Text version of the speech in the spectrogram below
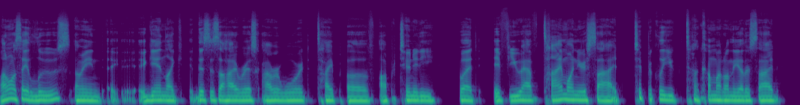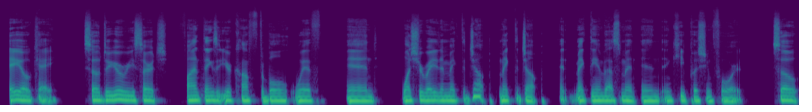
I don't want to say lose. I mean, again, like this is a high risk, high reward type of opportunity. But if you have time on your side, typically you t- come out on the other side a okay. So do your research, find things that you're comfortable with, and once you're ready to make the jump, make the jump and make the investment and, and keep pushing forward. So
